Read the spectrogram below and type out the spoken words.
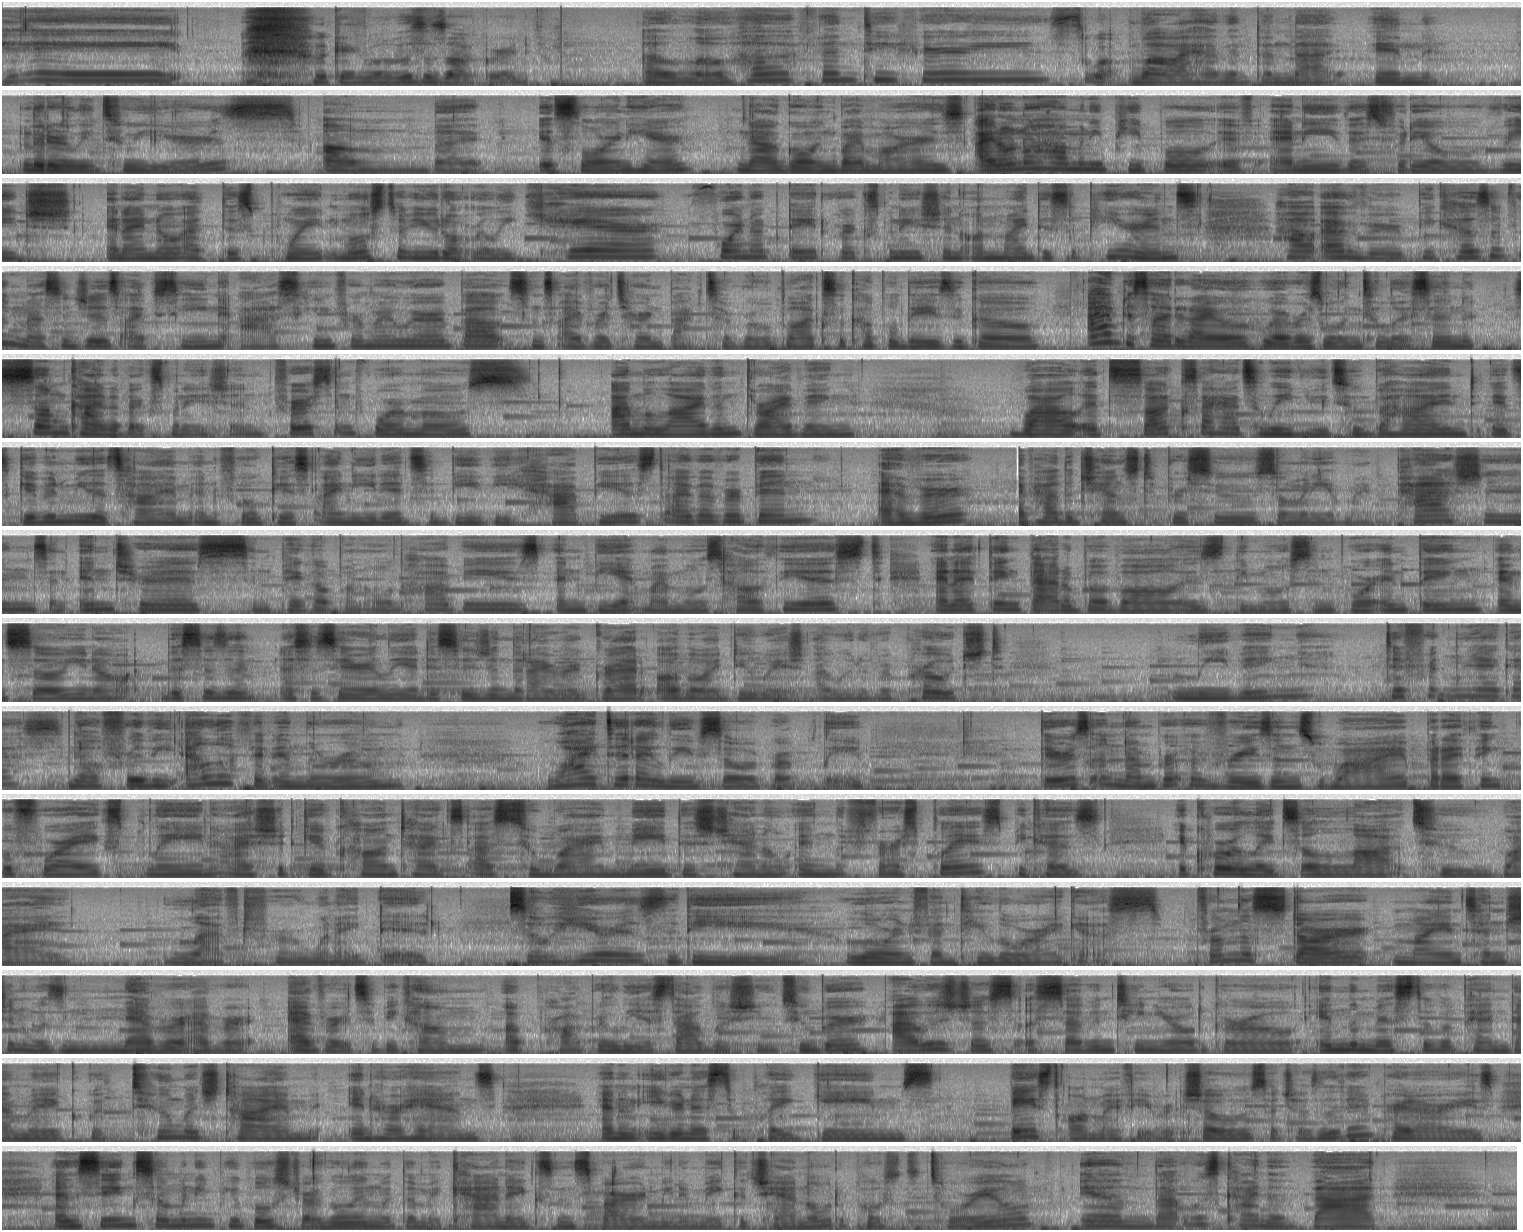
Hey! okay, well, this is awkward. Aloha, Fenty Fairies? Wow, I haven't done that in literally two years. Um, but it's Lauren here, now going by Mars. I don't know how many people, if any, this video will reach, and I know at this point most of you don't really care for an update or explanation on my disappearance. However, because of the messages I've seen asking for my whereabouts since I've returned back to Roblox a couple days ago, I've decided I owe whoever's willing to listen some kind of explanation. First and foremost, I'm alive and thriving. While it sucks I had to leave YouTube behind, it's given me the time and focus I needed to be the happiest I've ever been ever. I've had the chance to pursue so many of my passions and interests and pick up on old hobbies and be at my most healthiest. And I think that above all is the most important thing. And so, you know, this isn't necessarily a decision that I regret, although I do wish I would have approached leaving differently, I guess. Now, for the elephant in the room, why did I leave so abruptly? There's a number of reasons why, but I think before I explain, I should give context as to why I made this channel in the first place because it correlates a lot to why I left for when I did. So here is the Lauren Fenty lore, I guess. From the start, my intention was never ever ever to become a properly established YouTuber. I was just a 17 year old girl in the midst of a pandemic with too much time in her hands and an eagerness to play games based on my favorite shows such as The Vampire Diaries, and seeing so many people struggling with the mechanics inspired me to make a channel to post a tutorial, and that was kind of that.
